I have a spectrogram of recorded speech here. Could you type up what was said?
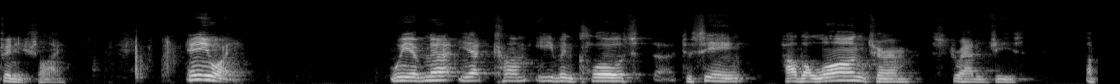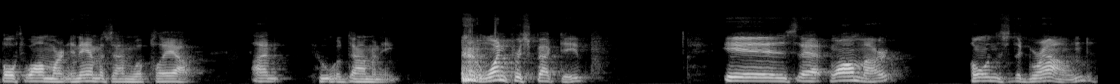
finish line. Anyway, we have not yet come even close uh, to seeing how the long term strategies of both Walmart and Amazon will play out on who will dominate. One perspective is that Walmart owns the ground,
